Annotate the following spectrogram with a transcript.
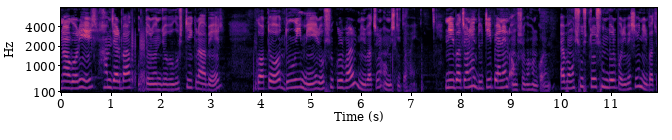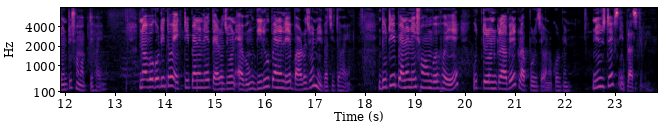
নগরীর হামজারবাগ উত্তরণ যুবগোষ্ঠী ক্লাবের গত দুই মে রোজ শুক্রবার নির্বাচন অনুষ্ঠিত হয়। নির্বাচনে দুটি প্যানেল অংশগ্রহণ করেন এবং সুষ্ঠু সুন্দর পরিবেশে নির্বাচনটি সমাপ্তি হয়। নবগঠিত একটি প্যানেলে ১৩ জন এবং দিলু প্যানেলে বারো জন নির্বাচিত হয়। দুটি প্যানেলে সমন্বয় হয়ে উত্তরণ ক্লাবের ক্লাব পরিচালনা করবেন। News desk E plus TV.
